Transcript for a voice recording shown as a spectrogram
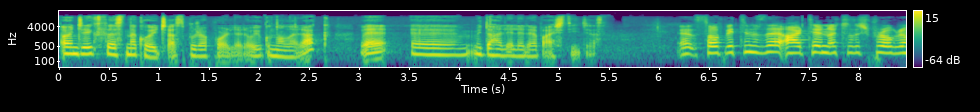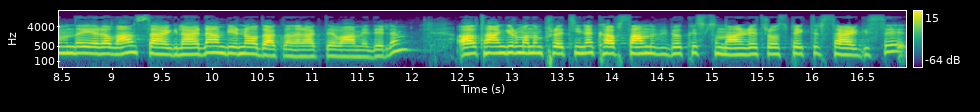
öncelik sırasında koyacağız bu raporlara uygun olarak ve e, müdahalelere başlayacağız. Sohbetimize Arter'in açılış programında yer alan sergilerden birine odaklanarak devam edelim. Altan Gürman'ın pratiğine kapsamlı bir bakış sunan retrospektif sergisi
